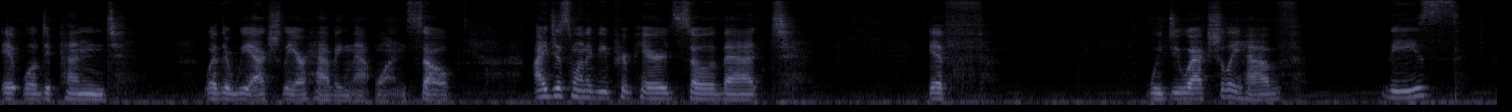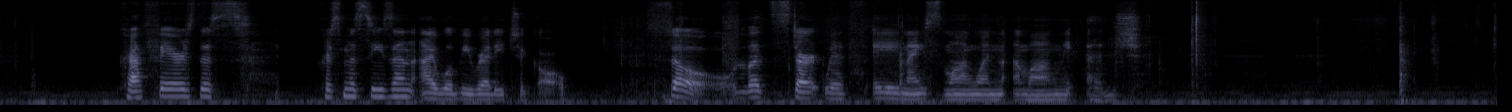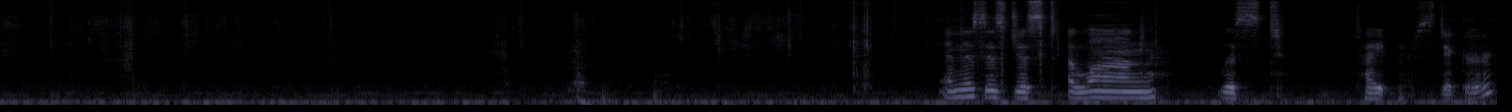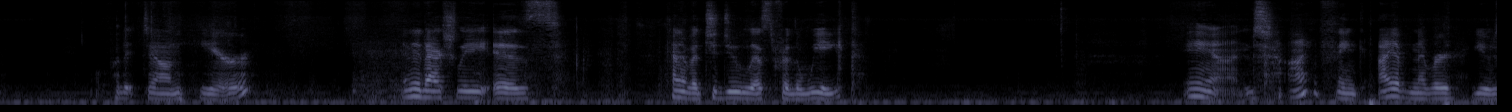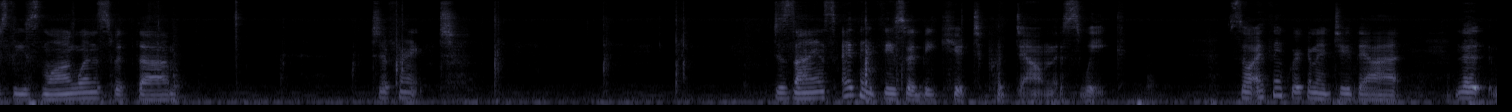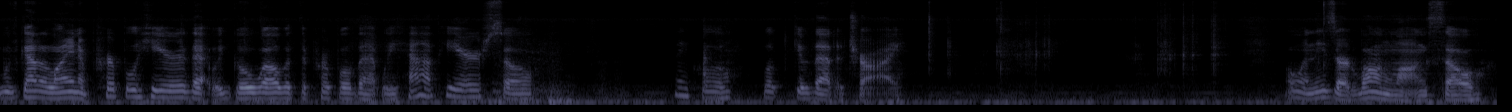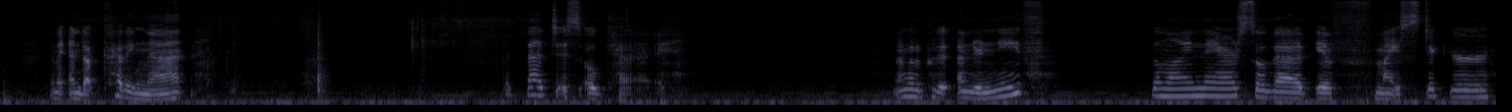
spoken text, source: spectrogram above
it will depend whether we actually are having that one. So I just want to be prepared so that if we do actually have these craft fairs this Christmas season, I will be ready to go. So let's start with a nice long one along the edge. And this is just a long list type sticker. I'll put it down here. And it actually is kind of a to-do list for the week. And I think I have never used these long ones with um, different designs. I think these would be cute to put down this week. So I think we're going to do that. The, we've got a line of purple here that would go well with the purple that we have here. So think we'll, we'll give that a try. Oh, and these are long, long, so I'm going to end up cutting that. But that is okay. And I'm going to put it underneath the line there so that if my sticker,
